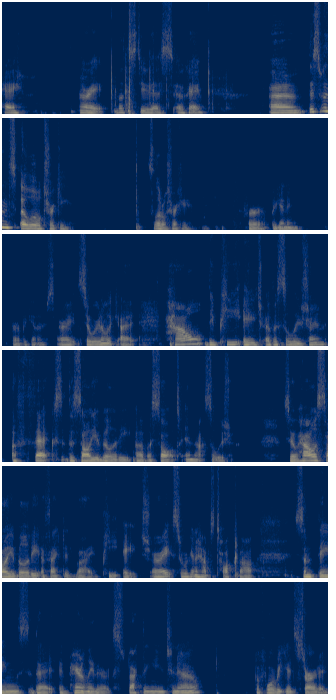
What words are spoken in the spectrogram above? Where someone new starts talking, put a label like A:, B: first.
A: Hey, all right, let's do this. Okay. Um, this one's a little tricky. It's a little tricky for beginning for beginners. All right, so we're going to look at how the pH of a solution affects the solubility of a salt in that solution. So, how is solubility affected by pH? All right, so we're going to have to talk about some things that apparently they're expecting you to know before we get started.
